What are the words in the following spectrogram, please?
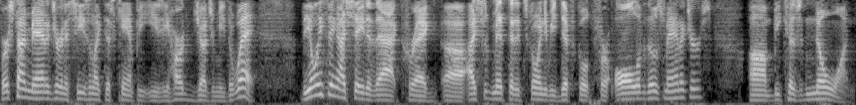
First time manager in a season like this can't be easy. Hard to judge him either way. The only thing I say to that, Craig, uh, I submit that it's going to be difficult for all of those managers um, because no one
